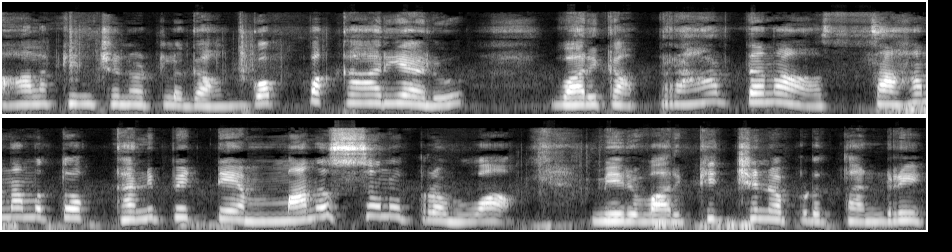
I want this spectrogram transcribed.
ఆలకించినట్లుగా గొప్ప కార్యాలు వారికి ఆ ప్రార్థన సహనముతో కనిపెట్టే మనస్సును ప్రభువా. మీరు వారికి ఇచ్చినప్పుడు తండ్రి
